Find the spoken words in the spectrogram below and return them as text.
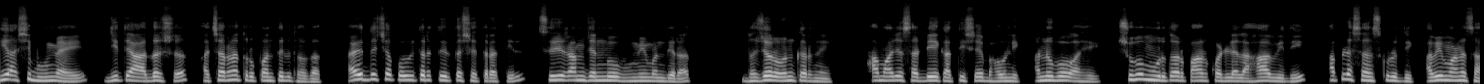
ही अशी भूमी आहे जी त्या आदर्श आचरणात रूपांतरित होतात. अयोध्येच्या पवित्र तीर्थक्षेत्रातील श्रीराम जन्मभूमी मंदिरात ध्वजारोहण करणे हा माझ्यासाठी एक अतिशय भावनिक अनुभव आहे. शुभ मुहूर्तावर पार पडलेला हा विधी आपल्या सांस्कृतिक अभिमानाचा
